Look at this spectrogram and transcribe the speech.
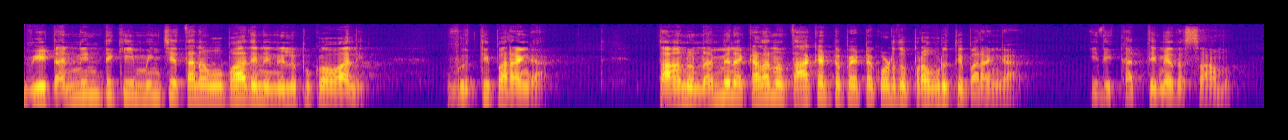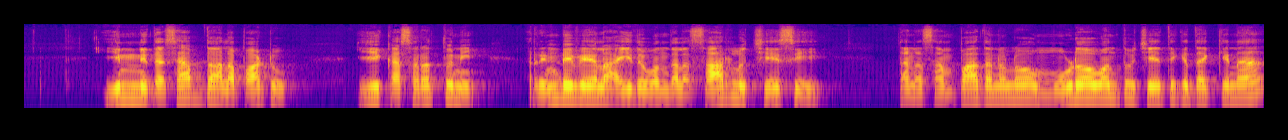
వీటన్నింటికీ మించి తన ఉపాధిని నిలుపుకోవాలి వృత్తిపరంగా. తాను నమ్మిన కళను తాకట్టు పెట్టకూడదు ప్రవృత్తిపరంగా. ఇది కత్తి మీద సాము. ఇన్ని దశాబ్దాల పాటు ఈ కసరత్తుని రెండు వేల ఐదు వందల సార్లు చేసి తన సంపాదనలో మూడో వంతు చేతికి దక్కినా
